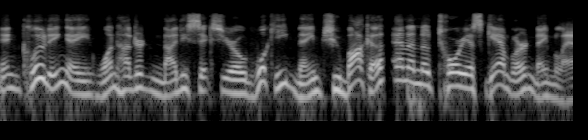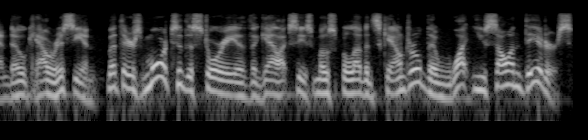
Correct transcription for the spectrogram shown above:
including a 196 year old Wookiee named Chewbacca and a notorious gambler named Lando Calrissian. But there's more to the story of the galaxy's most beloved scoundrel than what you saw in theaters.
